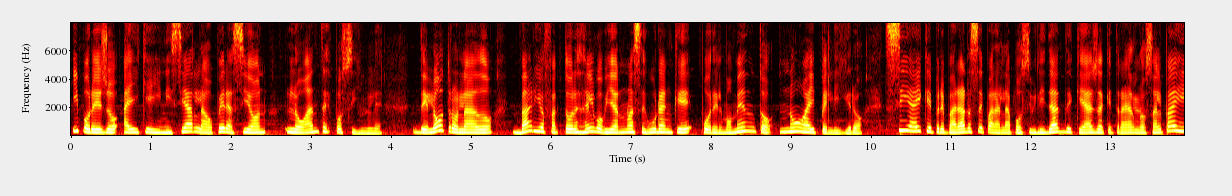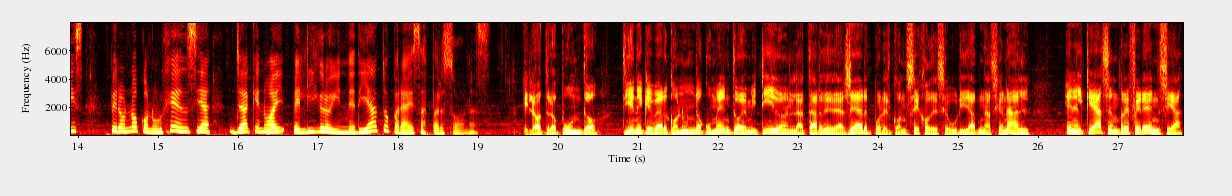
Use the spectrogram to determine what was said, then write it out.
y por ello hay que iniciar la operación lo antes posible. Del otro lado, varios factores del gobierno aseguran que por el momento no hay peligro. Sí hay que prepararse para la posibilidad de que haya que traerlos al país, pero no con urgencia, ya que no hay peligro inmediato para esas personas. El otro punto tiene que ver con un documento emitido en la tarde de ayer por el Consejo de Seguridad Nacional, en el que hacen referencia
